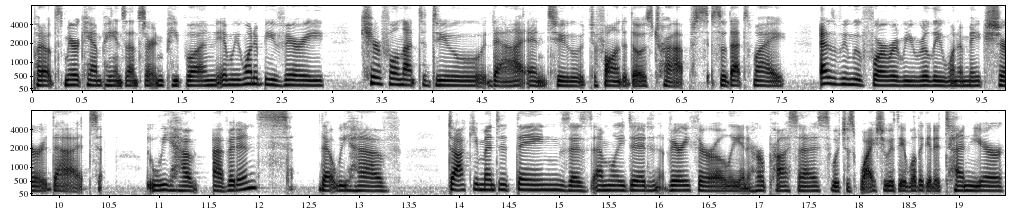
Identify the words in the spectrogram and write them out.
put out smear campaigns on certain people, and, and we want to be very careful not to do that and to to fall into those traps. So that's why, as we move forward, we really want to make sure that we have evidence, that we have documented things, as Emily did very thoroughly in her process, which is why she was able to get a 10 year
